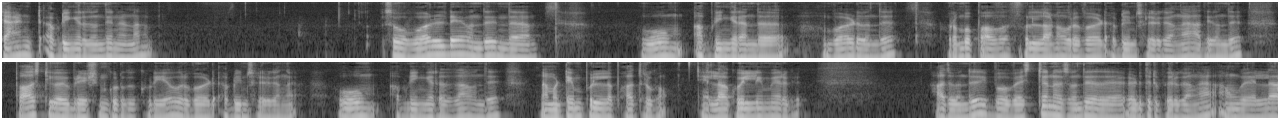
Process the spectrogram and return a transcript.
சாண்ட் அப்படிங்கிறது வந்து என்னென்னா ஸோ வேர்ல்டே வந்து இந்த ஓம் அப்படிங்கிற அந்த வேர்டு வந்து ரொம்ப பவர்ஃபுல்லான ஒரு வேர்டு அப்படின்னு சொல்லியிருக்காங்க. அது வந்து பாசிட்டிவ் வைப்ரேஷன் கொடுக்கக்கூடிய ஒரு வேர்டு அப்படின்னு சொல்லியிருக்காங்க. ஓம் அப்படிங்கிறது தான் வந்து நம்ம டெம்பிளில் பார்த்துருக்கோம். எல்லா கோயில்லையுமே இருக்குது அது வந்து இப்போது வெஸ்டர்னர்ஸ் வந்து அதை எடுத்துகிட்டு போயிருக்காங்க. அவங்க எல்லா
